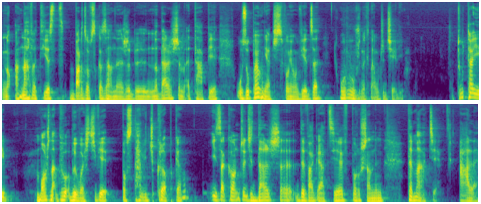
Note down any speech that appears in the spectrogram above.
no a nawet jest bardzo wskazane, żeby na dalszym etapie uzupełniać swoją wiedzę u różnych nauczycieli. Tutaj można byłoby właściwie postawić kropkę i zakończyć dalsze dywagacje w poruszanym temacie, ale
